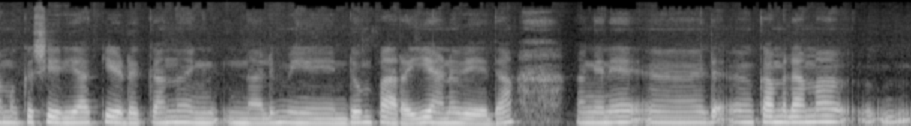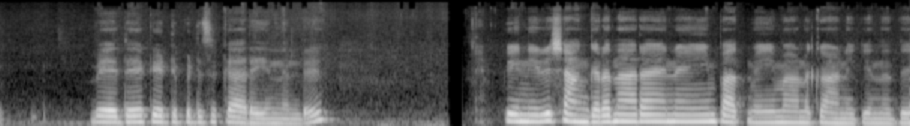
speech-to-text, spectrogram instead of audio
നമുക്ക് ശരിയാക്കി എടുക്കാമെന്ന് എന്നാലും വീണ്ടും പറയുകയാണ് വേദ. അങ്ങനെ കമലാമ്മ വേദയെ കെട്ടിപ്പിടിച്ച് കരയുന്നുണ്ട്. പിന്നീട് ശങ്കരനാരായണനെയും പത്മയുമാണ് കാണിക്കുന്നത്.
